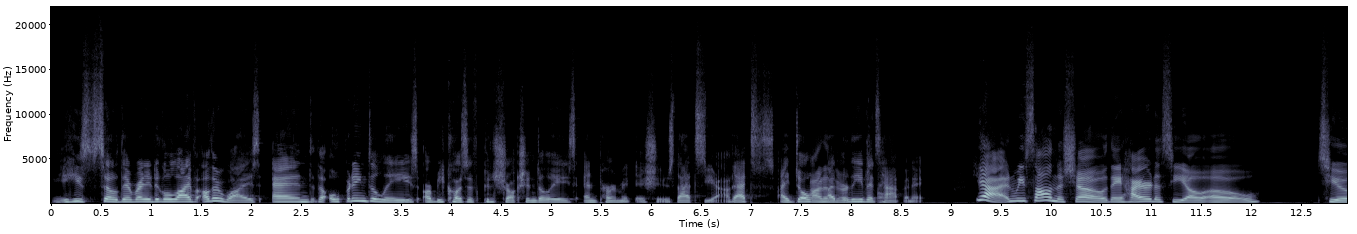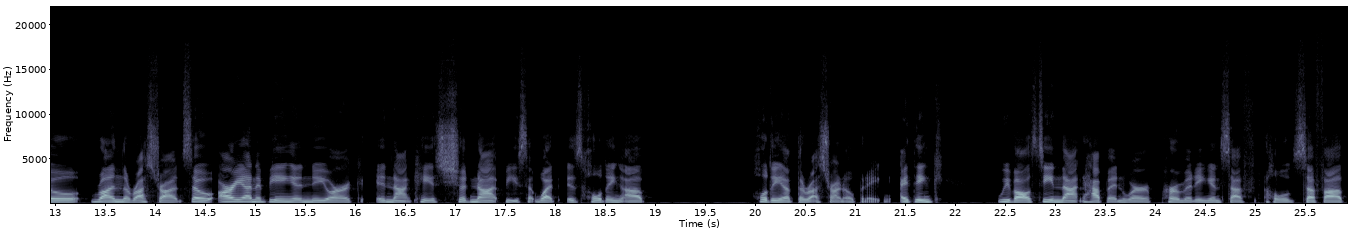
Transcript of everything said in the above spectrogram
he's so they're ready to go live otherwise. And the opening delays are because of construction delays and permit issues. That's, Yeah. that's, I don't, I believe it's happening. Yeah, and we saw on the show they hired a COO to run the restaurant. So Ariana being in New York in that case should not be what is holding up holding up the restaurant opening. I think we've all seen that happen where permitting and stuff holds stuff up,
